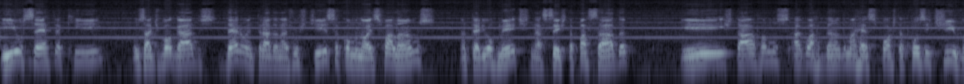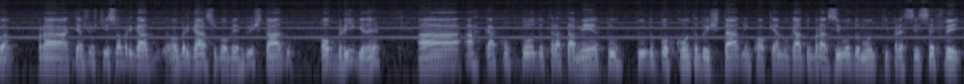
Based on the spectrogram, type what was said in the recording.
E o certo é que os advogados deram entrada na justiça, como nós falamos anteriormente, na sexta passada, e estávamos aguardando uma resposta positiva para que a justiça obrigado, obrigasse o governo do estado, obrigue, né, a arcar com todo o tratamento, tudo por conta do estado, em qualquer lugar do Brasil ou do mundo que precise ser feito,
